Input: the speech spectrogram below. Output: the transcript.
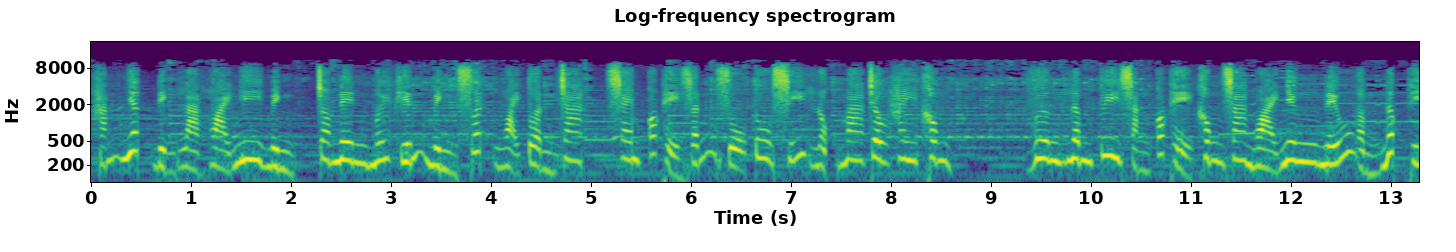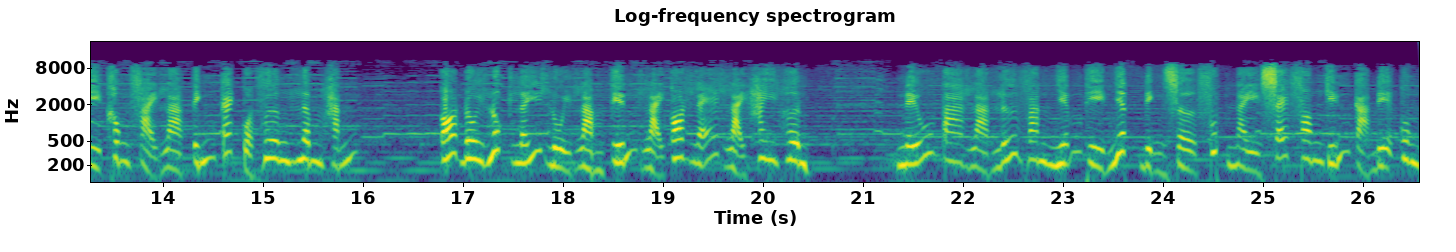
Hắn nhất định là hoài nghi mình, cho nên mới khiến mình xuất ngoại tuần tra, xem có thể dẫn dụ tu sĩ Lục Ma Châu hay không. Vương Lâm tuy rằng có thể không ra ngoài nhưng nếu ẩn nấp thì không phải là tính cách của Vương Lâm hắn. Có đôi lúc lấy lùi làm tiến lại có lẽ lại hay hơn. Nếu ta là Lữ Văn Nhiễm thì nhất định giờ phút này sẽ phong kín cả địa cung.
